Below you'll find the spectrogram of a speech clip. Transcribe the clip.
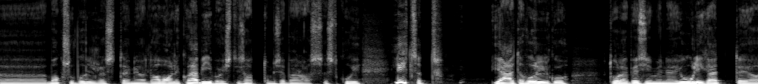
Äh, maksuvõlglaste nii-öelda avaliku häbiposti sattumise pärast, sest kui lihtsalt jääda võlgu, tuleb esimene juuli kätte ja,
